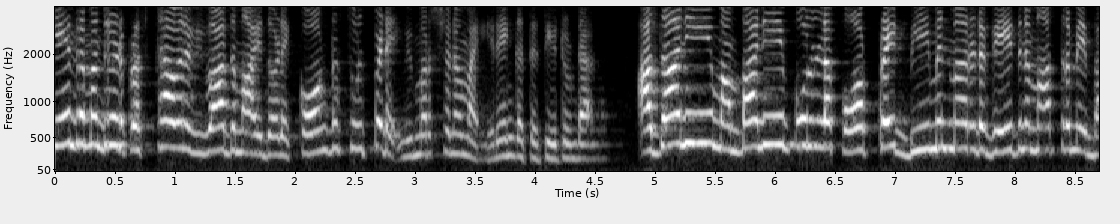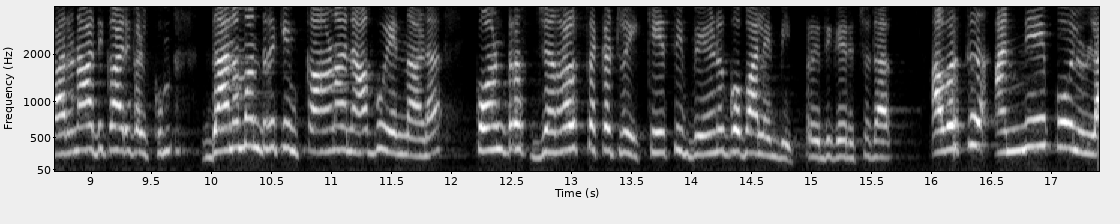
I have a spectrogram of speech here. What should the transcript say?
കേന്ദ്രമന്ത്രിയുടെ പ്രസ്താവന വിവാദമായതോടെ കോൺഗ്രസ് ഉൾപ്പെടെ വിമർശനവുമായി രംഗത്തെത്തിയിട്ടുണ്ട്. അദാനിയെയും അംബാനിയെയും പോലുള്ള കോർപ്പറേറ്റ് ഭീമന്മാരുടെ വേദന മാത്രമേ ഭരണാധികാരികൾക്കും ധനമന്ത്രിക്കും കാണാനാകൂ എന്നാണ് Congress general secretary K C Venugopal M P പ്രതികരിച്ചത്. അവർക്ക് അന്യയെ പോലുള്ള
